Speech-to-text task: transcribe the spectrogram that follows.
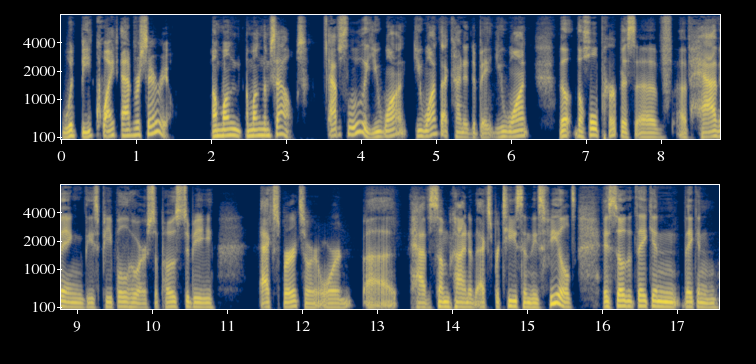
would be quite adversarial among among themselves absolutely you want you want that kind of debate you want the the whole purpose of of having these people who are supposed to be experts or or uh, have some kind of expertise in these fields is so that they can they can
